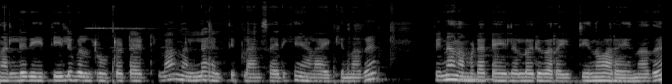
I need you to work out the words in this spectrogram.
നല്ല രീതിയിൽ വെൽ റൂട്ടഡ് ആയിട്ടുള്ള നല്ല ഹെൽത്തി പ്ലാന്റ്സ് ആയിരിക്കും ഞങ്ങൾ അയക്കുന്നത്. പിന്നെ നമ്മുടെ കയ്യിലുള്ള ഒരു വെറൈറ്റി എന്ന് പറയുന്നത്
